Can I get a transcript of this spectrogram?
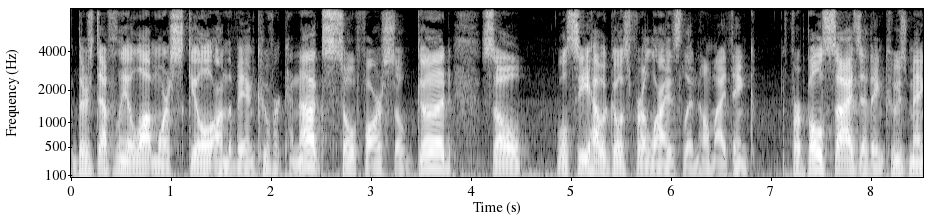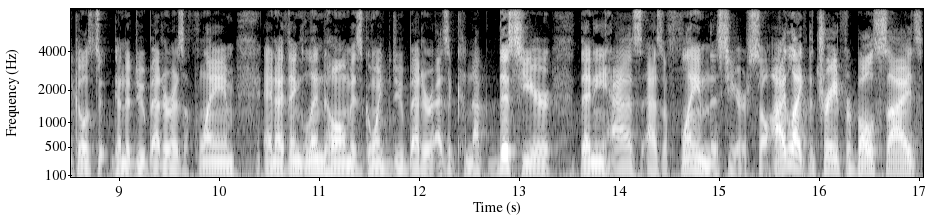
there's definitely a lot more skill on the Vancouver Canucks. So far, so good. So we'll see how it goes for Elias Lindholm. I think for both sides, I think Kuzmenko is going to do better as a Flame, and I think Lindholm is going to do better as a Canuck this year than he has as a Flame this year. So I like the trade for both sides,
